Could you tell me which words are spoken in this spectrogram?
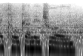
Michael Canitrot.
